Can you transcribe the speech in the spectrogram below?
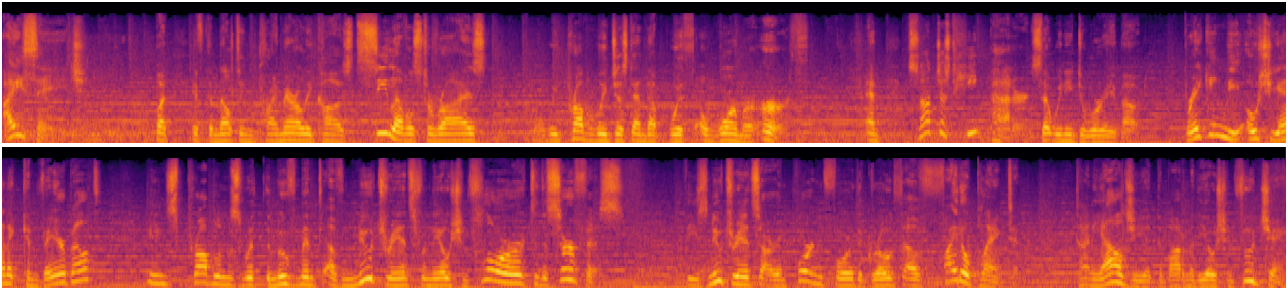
ice age. But if the melting primarily caused sea levels to rise, well, we'd probably just end up with a warmer Earth. And it's not just heat patterns that we need to worry about. Breaking the oceanic conveyor belt means problems with the movement of nutrients from the ocean floor to the surface. These nutrients are important for the growth of phytoplankton, tiny algae at the bottom of the ocean food chain.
